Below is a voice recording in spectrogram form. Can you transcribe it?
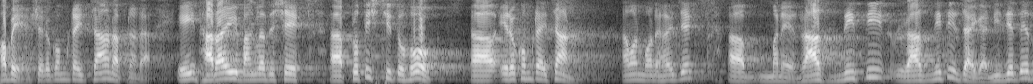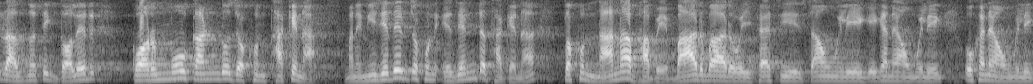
হবে, সেরকমটাই চান আপনারা। এই ধারাই বাংলাদেশে প্রতিষ্ঠিত হোক এরকমটাই চান। আমার মনে হয় যে মানে রাজনীতি রাজনীতির জায়গা, নিজেদের রাজনৈতিক দলের কর্মকাণ্ড যখন থাকে না মানে নিজেদের যখন এজেন্ডা থাকে না, তখন নানাভাবে বারবার ওই ফ্যাসিস্ট, আওয়ামী লীগ, এখানে আওয়ামী লীগ, ওখানে আওয়ামী লীগ,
